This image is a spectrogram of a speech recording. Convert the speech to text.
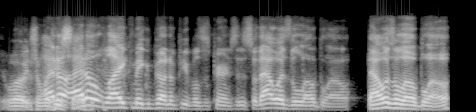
Yeah. What, so I what he don't. I don't like making fun of people's appearances, so that was a low blow. That was a low blow.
